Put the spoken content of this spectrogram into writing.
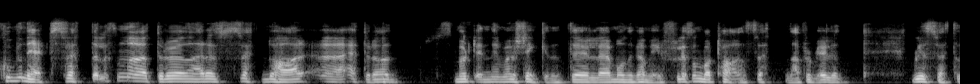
kombinert svette, liksom. Etter du, den her svetten du har eh, etter du har smurt inn i skinkene til eh, Monica Milf, liksom. Bare ta den svetten der, for det blir litt, blir svette.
